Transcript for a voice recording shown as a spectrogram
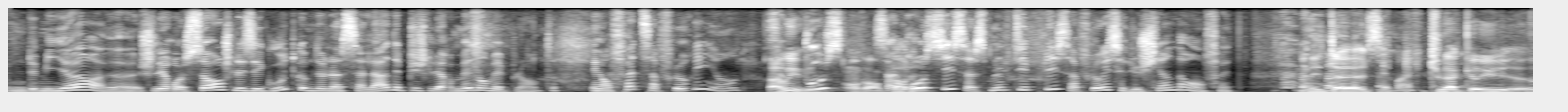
une demi-heure, euh, je les ressors, je les égoutte comme de la salade et puis je les remets dans mes plantes. Et en fait, ça fleurit. Hein. Ah ça oui, pousse, on va en ça parler. grossit, ça se multiplie, ça fleurit. C'est du chien dent en fait. Mais vrai. tu as que euh,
